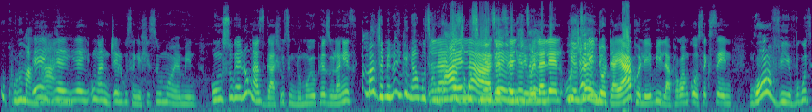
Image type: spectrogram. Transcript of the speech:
ukhuluma hey hey ngani. hey ungangitshela ukuthi ngehlisa umoya mina ungisukela ungazi kahle ukuthi nginomoya ophezulu angithi Manje mina inkinga yami uthi angazi ukuthi lalela ke ngenzeni. Thenjiwe lalela utshela Ngenzeni? indoda yakho lebi lapha kwaNkosi ekseni ngovivu ukuthi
